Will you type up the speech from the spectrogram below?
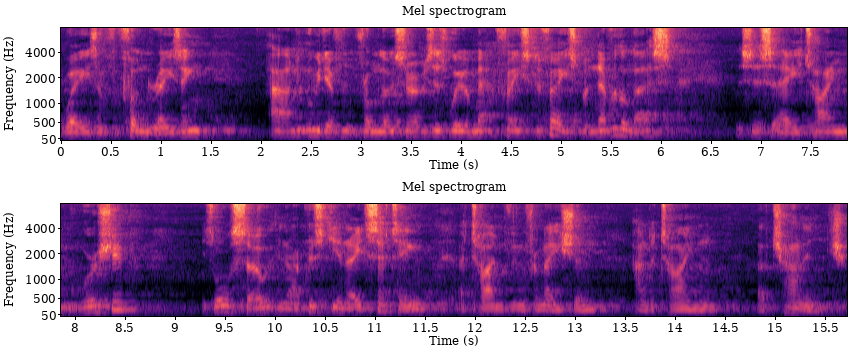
ways of fundraising. And it will be different from those services we have met face to face. But nevertheless, this is a time of worship. It's also, in our Christian Aid setting, a time of information and a time of challenge.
